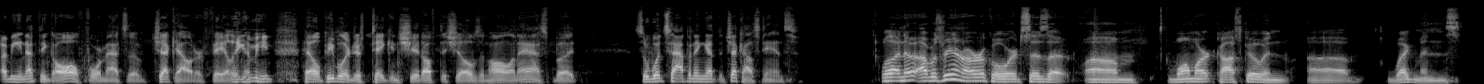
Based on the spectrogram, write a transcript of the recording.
I mean, I think all formats of checkout are failing. I mean, hell, people are just taking shit off the shelves and hauling ass. But so what's happening at the checkout stands? Well, I know I was reading an article where it says that um, Walmart, Costco, and uh, Wegmans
